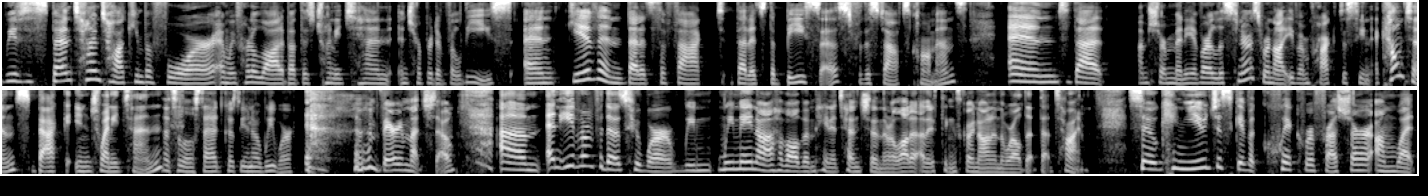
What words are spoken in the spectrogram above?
We've spent time talking before, and we've heard a lot about this 2010 interpretive release. And given that it's the fact that it's the basis for the staff's comments, and that I'm sure many of our listeners were not even practicing accountants back in 2010. That's a little sad because, you know, we were. Very much so. Um, and even for those who were, we, we may not have all been paying attention. There were a lot of other things going on in the world at that time. So, can you just give a quick refresher on what,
